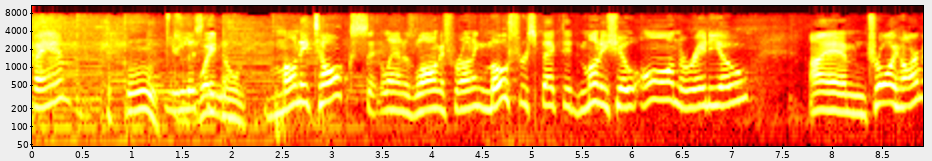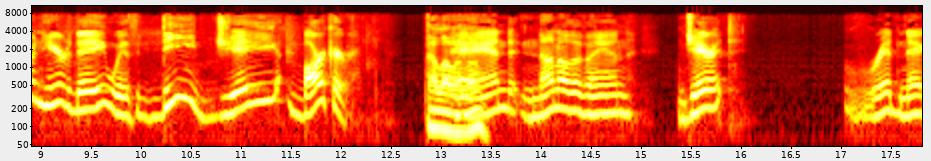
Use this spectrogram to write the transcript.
fam? Hmm. You're listening Waiting to on Money Talks, Atlanta's longest running, most respected money show on the radio. I am Troy Harmon here today with DJ Barker. Hello, hello. And none other than Jarrett Redneck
